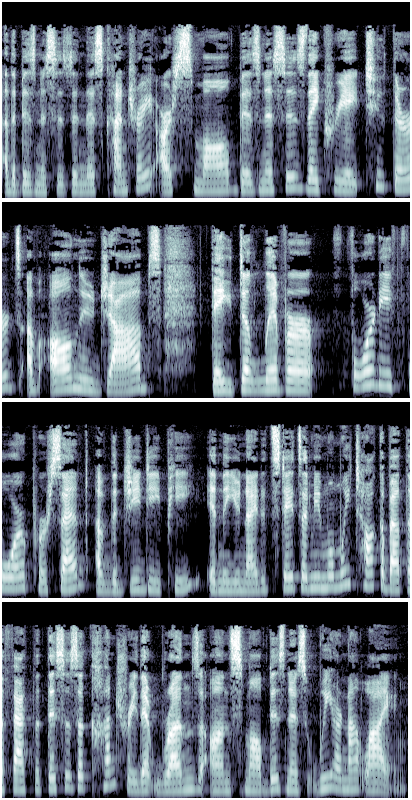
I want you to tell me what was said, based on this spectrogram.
of the businesses in this country are small businesses. They create two thirds of all new jobs. They deliver 44% of the GDP in the United States. I mean, when we talk about the fact that this is a country that runs on small business, we are not lying.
